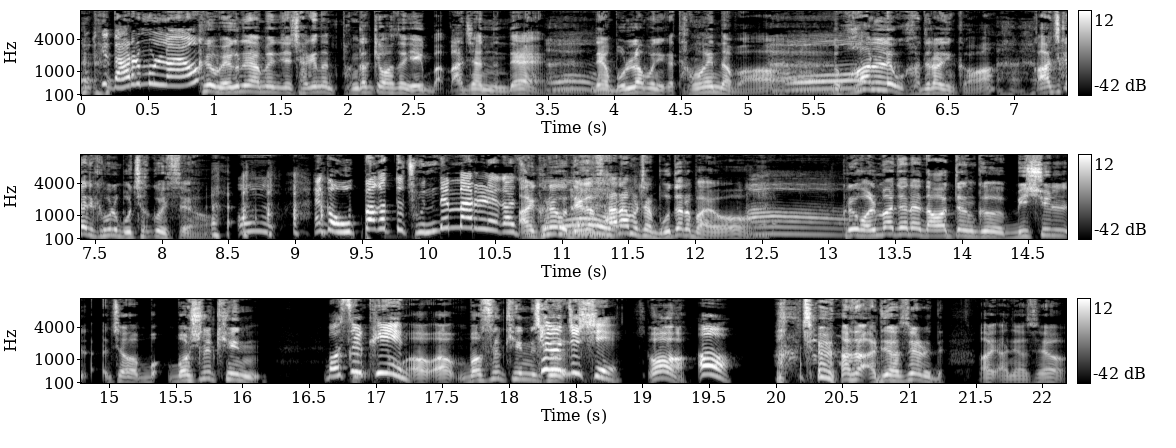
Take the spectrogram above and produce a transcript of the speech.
어떻게 나를 몰라요? 그게 왜 그러냐면 이제 자기는 반갑게 와서 얘기 마- 맞이했는데 내가 몰라 보니까 당황했나 봐. 근데 화를 내고 가더라니까. 아직까지 그분을 못 찾고 있어요. 어, 그러니까 오빠가 또 존댓말을 해가지고. 아니 그리고 내가 사람을 잘 못 알아봐요. 아, 그리고 얼마 전에 나왔던 그 미슐 저 머- 머실킨 머슬 퀸 어, 어, 머슬킨 최은주 씨. 그, 어 어. 처음에 와서 안녕하세요 아 안녕하세요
